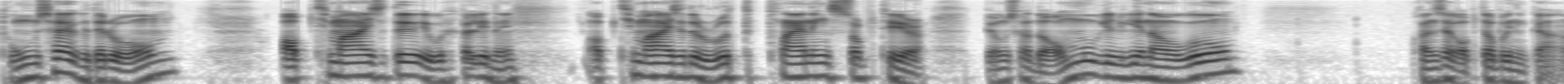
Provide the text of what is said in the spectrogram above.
동사야 그대로. Optimized 이거 헷갈리네. Optimized route planning software. 명사가 너무 길게 나오고 관사가 없다 보니까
